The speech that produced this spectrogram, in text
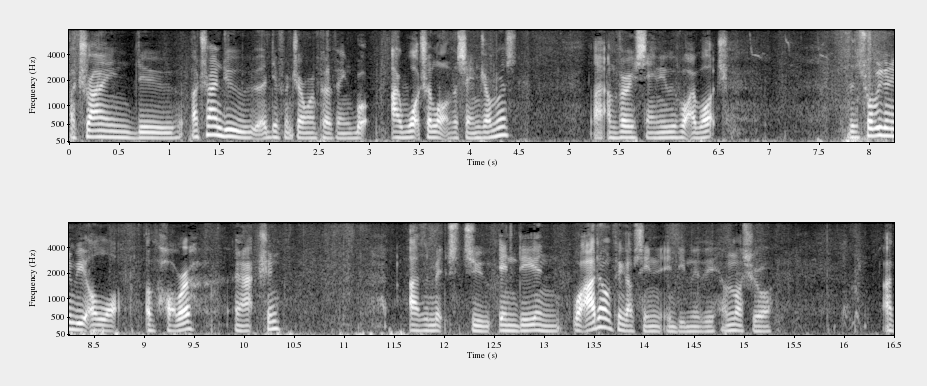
I try and do I try and do a different genre per thing, but I watch a lot of the same genres. Like I'm very samey with what I watch. There's probably going to be a lot of horror and action, as amidst to indie and well, I don't think I've seen an indie movie. I'm not sure. I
